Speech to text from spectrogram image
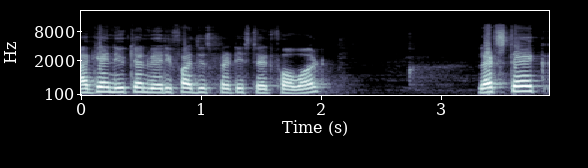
Again you can verify this pretty straightforward. Let us take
